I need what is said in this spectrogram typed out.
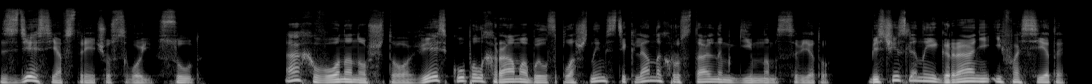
Здесь я встречу свой суд. Ах, вон оно что! Весь купол храма был сплошным стеклянно-хрустальным гимном свету. Бесчисленные грани и фасеты,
